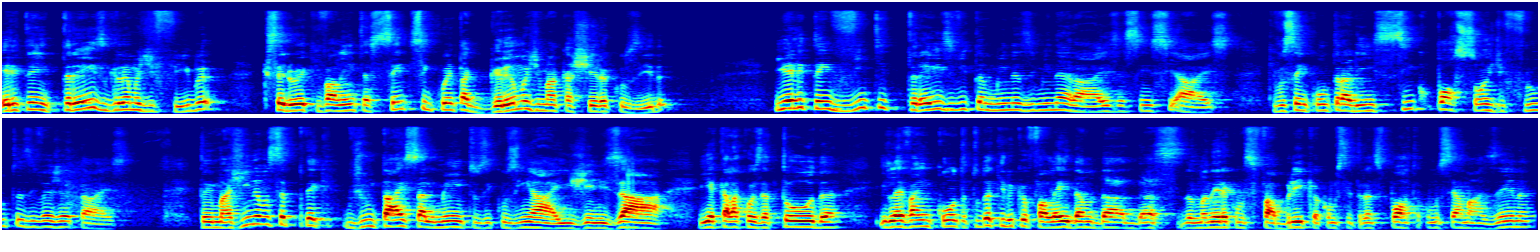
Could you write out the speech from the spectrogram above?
Ele tem 3 gramas de fibra, que seria o equivalente a 150 gramas de macaxeira cozida. E ele tem 23 vitaminas e minerais essenciais que você encontraria em 5 porções de frutas e vegetais. Então imagina você ter que juntar esses alimentos e cozinhar, e higienizar e aquela coisa toda e levar em conta tudo aquilo que eu falei da, da, da maneira como se fabrica, como se transporta, como se armazena.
